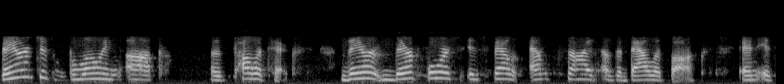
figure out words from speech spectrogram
They aren't just blowing up uh, politics. Their their force is felt outside of the ballot box, and it's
